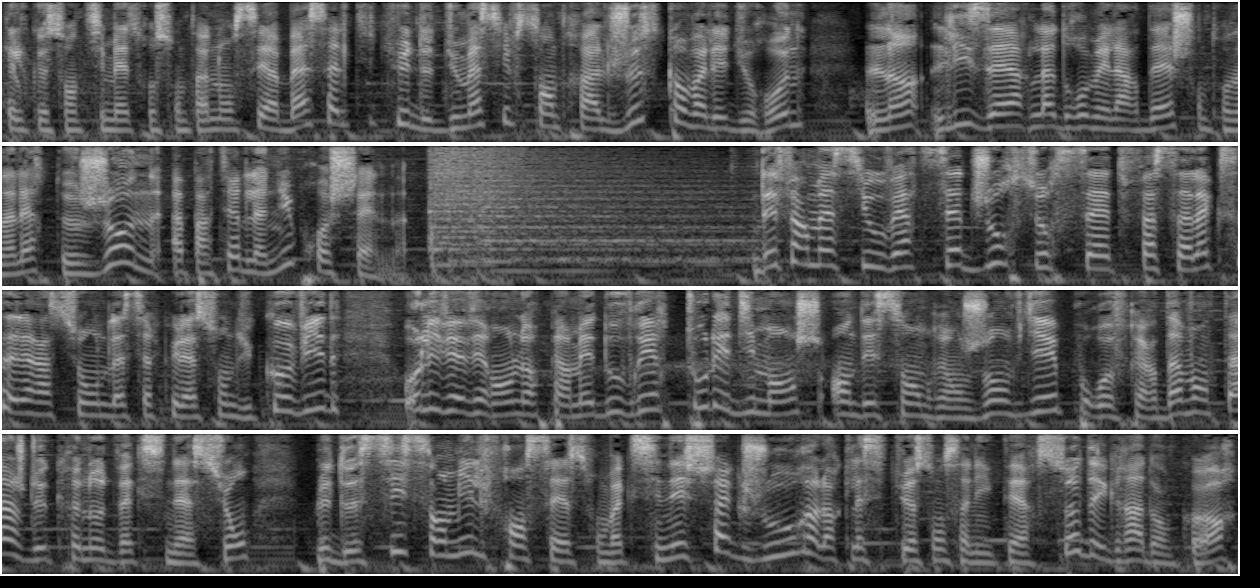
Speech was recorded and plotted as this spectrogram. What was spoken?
Quelques centimètres sont annoncés à basse altitude du massif central jusqu'en vallée du Rhône. L'Ain, l'Isère, la Drôme et l'Ardèche sont en alerte jaune à partir de la nuit prochaine. Des pharmacies ouvertes 7 jours sur 7 face à l'accélération de la circulation du Covid. Olivier Véran leur permet d'ouvrir tous les dimanches en décembre et en janvier pour offrir davantage de créneaux de vaccination. Plus de 600 000 Français sont vaccinés chaque jour alors que la situation sanitaire se dégrade encore.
